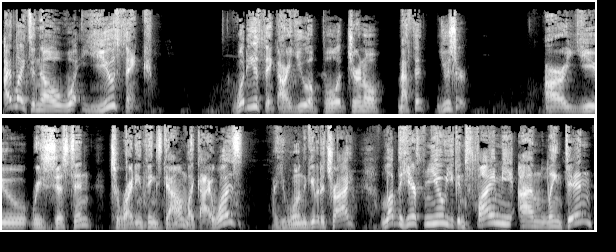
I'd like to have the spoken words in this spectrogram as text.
I'd like to know what you think. What do you think? Are you a bullet journal method user? Are you resistant to writing things down like I was? Are you willing to give it a try? Love to hear from you. You can find me on LinkedIn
